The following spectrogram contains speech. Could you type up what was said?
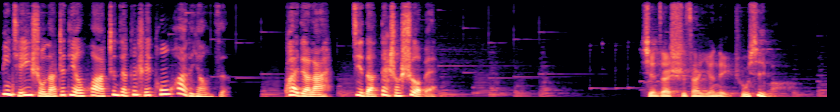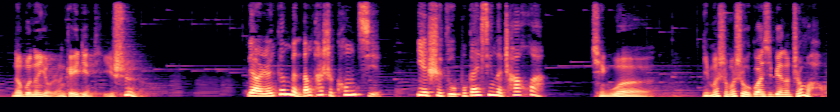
并且一手拿着电话，正在跟谁通话的样子。快点来，记得带上设备。现在是在演哪出戏吗？能不能有人给点提示呢？两人根本当他是空气。叶氏祖不甘心的插话：“请问，你们什么时候关系变得这么好？”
